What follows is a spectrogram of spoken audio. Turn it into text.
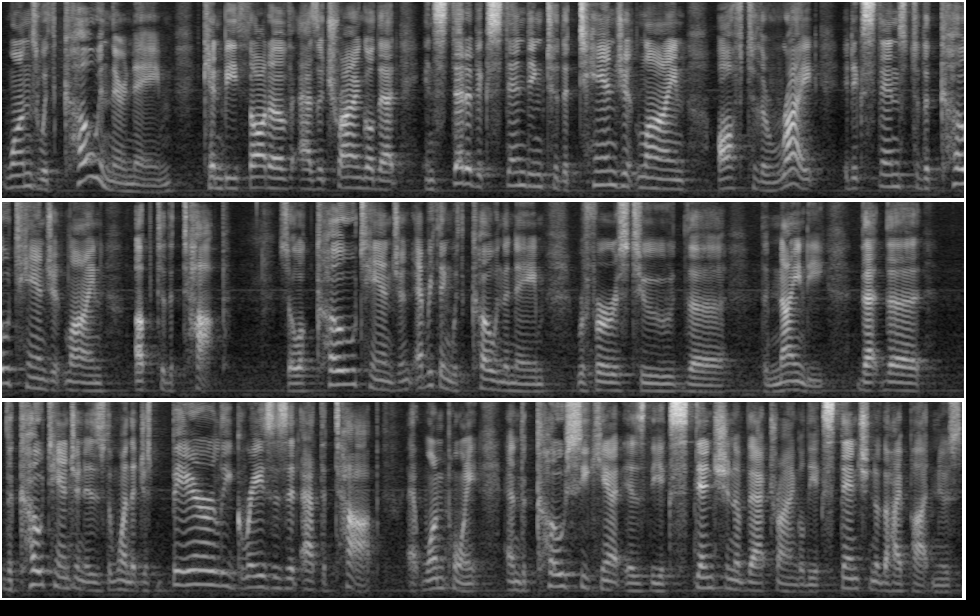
ones with co in their name can be thought of as a triangle that instead of extending to the tangent line off to the right, it extends to the cotangent line up to the top. So a cotangent, everything with co in the name refers to the, the 90, that the, the cotangent is the one that just barely grazes it at the top, at one point, and the cosecant is the extension of that triangle, the extension of the hypotenuse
